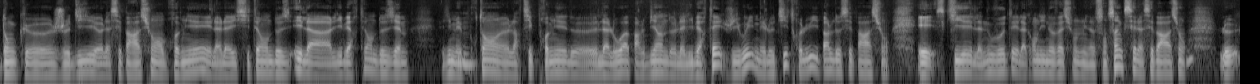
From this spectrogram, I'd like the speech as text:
Donc je dis la séparation en premier et la laïcité en deuxième et la liberté en deuxième. Il dit mais Mm. pourtant euh, l'article premier de la loi parle bien de la liberté. Je dis oui, mais le titre lui il parle de séparation. Et ce qui est la nouveauté, la grande innovation de 1905, c'est la séparation. Le-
